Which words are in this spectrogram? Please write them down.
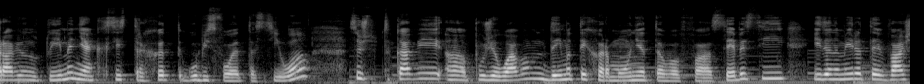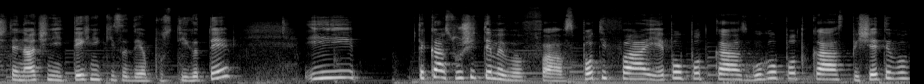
правилното име, някакси страхът губи своята сила. Също така ви а, пожелавам да имате хармонията в а, себе си и да намирате вашите начини и техники, за да я постигате. И така, слушайте ме в Spotify, Apple Podcast, Google Podcast, пишете в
